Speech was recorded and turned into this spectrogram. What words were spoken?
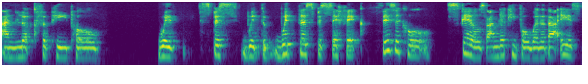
and look for people with spe- with the with the specific physical skills I'm looking for, whether that is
